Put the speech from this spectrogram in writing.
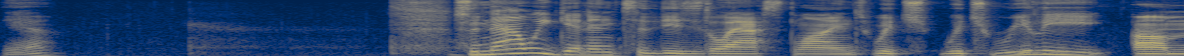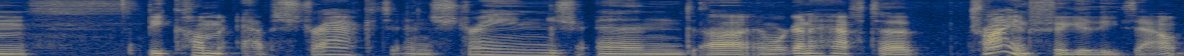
Yeah. So now we get into these last lines, which which really um, become abstract and strange, and uh, and we're gonna have to try and figure these out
